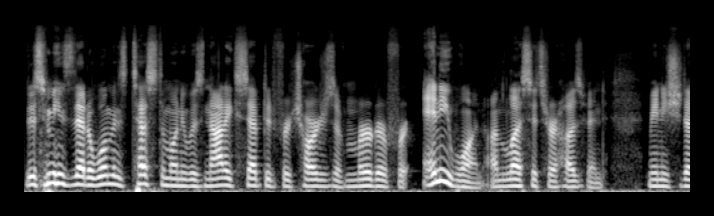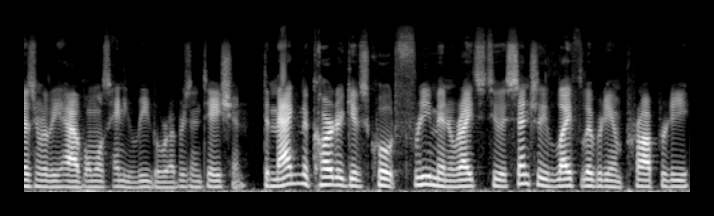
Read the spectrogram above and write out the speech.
This means that a woman's testimony was not accepted for charges of murder for anyone unless it's her husband, meaning she doesn't really have almost any legal representation. The Magna Carta gives, quote, freemen rights to essentially life, liberty, and property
